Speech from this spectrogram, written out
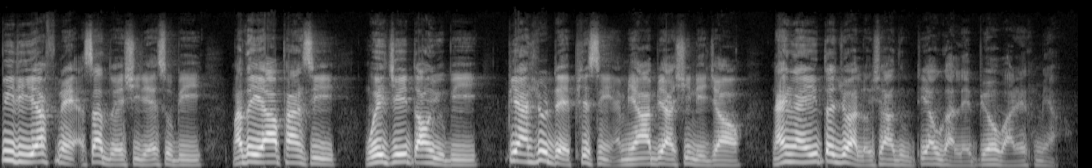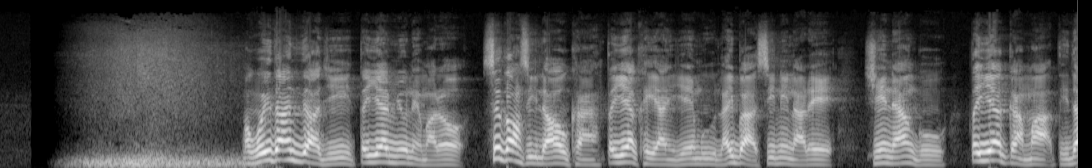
PDF နဲ့အဆက်အသွယ်ရှိတယ်ဆိုပြီးမတရားဖမ်းဆီးငွေကြေးတောင်းယူပြီး ပြန်လွှတ်တဲ့ဖြစ်စဉ်အများအပြားရှိနေကြောင်းနိုင်ငံရေးတက်ကြွလှုပ်ရှားသူတယောက်ကလည်းပြောပါတယ်ခင်ဗျမကွေးတိုင်းဒေသကြီးတရက်မြို့နယ်မှာတော့စစ်ကောင်စီလက်အောက်ခံတရက်ခရိုင်ရဲမှုလိုက်ပါစီးနှင်လာတဲ့ရင်တန်းကိုတရက်ကံမဒေသ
